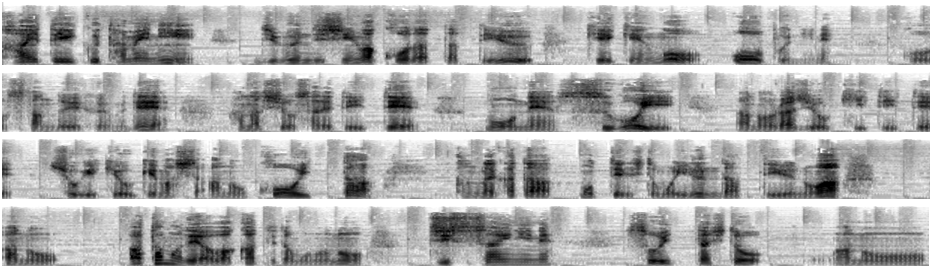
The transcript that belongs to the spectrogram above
変えていくために、自分自身はこうだったっていう経験をオープンにね、こう、スタンド FM で話をされていて、もうね、すごい、あの、ラジオを聞いていて、衝撃を受けました。あの、こういった考え方持ってる人もいるんだっていうのは、あの、頭では分かってたものの、実際にね、そういった人、あの、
